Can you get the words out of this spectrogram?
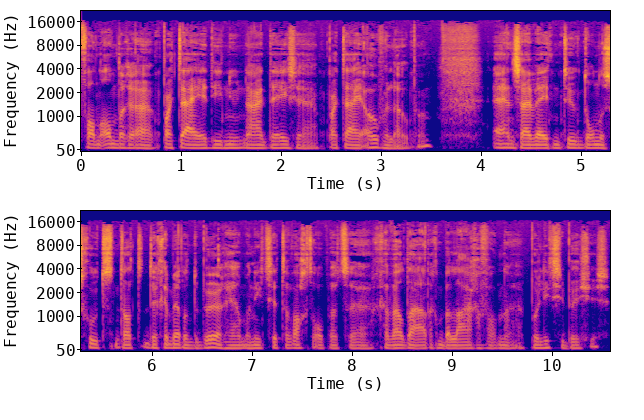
van andere partijen die nu naar deze partij overlopen. En zij weet natuurlijk donders goed dat de gemiddelde burger helemaal niet zit te wachten op het uh, gewelddadig belagen van uh, politiebusjes.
